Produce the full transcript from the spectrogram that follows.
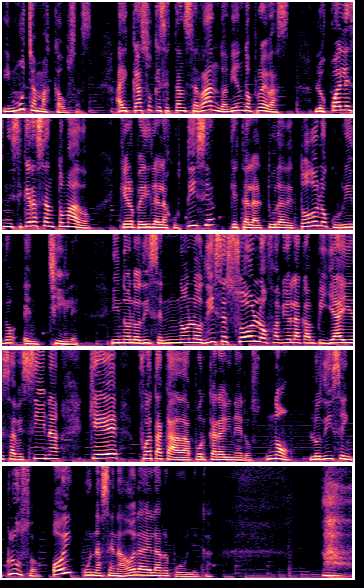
y muchas más causas. Hay casos que se están cerrando, habiendo pruebas, los cuales ni siquiera se han tomado. Quiero pedirle a la justicia que esté a la altura de todo lo ocurrido en Chile. Y no lo dice, no lo dice solo Fabiola Campillay, esa vecina que fue atacada por carabineros. No, lo dice incluso hoy una senadora de la República. Ay,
